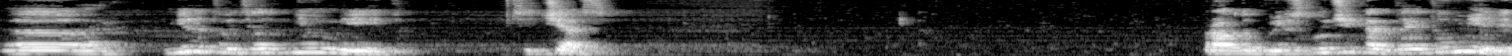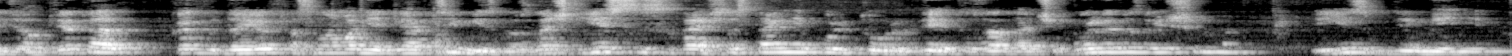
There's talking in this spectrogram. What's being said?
э, мир этого делать не умеет сейчас. Правда, были случаи, когда это умели делать. Это как бы дает основание для оптимизма. Значит, есть состояние культуры, где эта задача более разрешима, и есть где менее.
